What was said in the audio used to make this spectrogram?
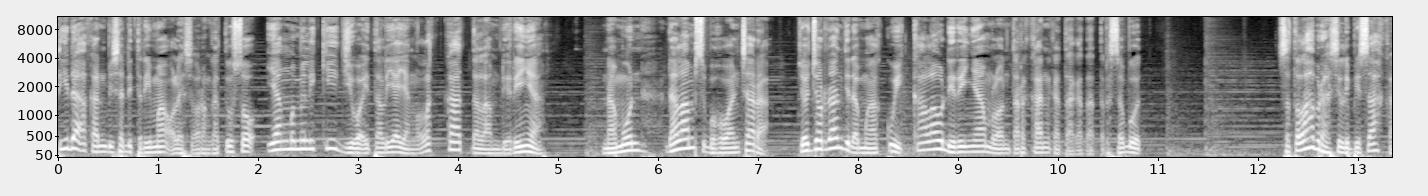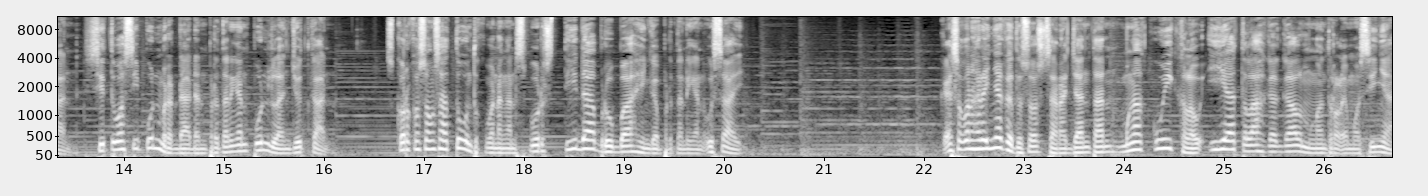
tidak akan bisa diterima oleh seorang Gattuso yang memiliki jiwa Italia yang lekat dalam dirinya. Namun, dalam sebuah wawancara, Joe Jordan tidak mengakui kalau dirinya melontarkan kata-kata tersebut. Setelah berhasil dipisahkan, situasi pun mereda dan pertandingan pun dilanjutkan. Skor 0-1 untuk kemenangan Spurs tidak berubah hingga pertandingan usai. Keesokan harinya Gattuso secara jantan mengakui kalau ia telah gagal mengontrol emosinya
